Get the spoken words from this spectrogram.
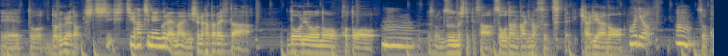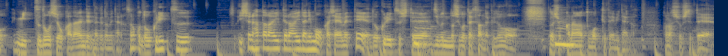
えっ、とどれぐらいだろう？78年ぐらい前に一緒に働いてた同僚のことをうん。そのズームしててさ相談がありますっつってキャリアの。うん。そうこう3つどうしようか悩んでんだけどみたいなその子独立一緒に働いてる間にもう会社辞めて独立してうん。自分の仕事やってたんだけど、どうしようかなと思っててみたいな話をしてて、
